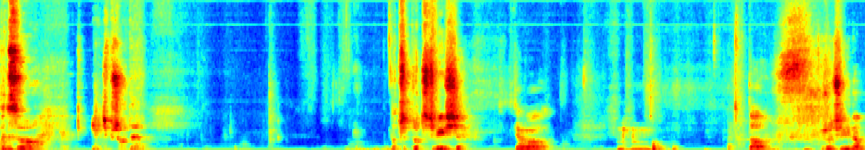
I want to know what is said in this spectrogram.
To co? Idź przodem. Oczy, oczywiście. Działało. To rzuć liną.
